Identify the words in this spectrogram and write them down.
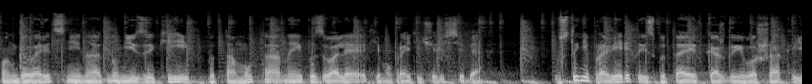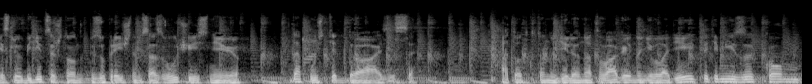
Он говорит с ней на одном языке, и потому-то она и позволяет ему пройти через себя. Пустыня проверит и испытает каждый его шаг, и если убедится, что он в безупречном созвучии с нею, допустит до оазиса. А тот, кто наделен отвагой, но не владеет этим языком,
